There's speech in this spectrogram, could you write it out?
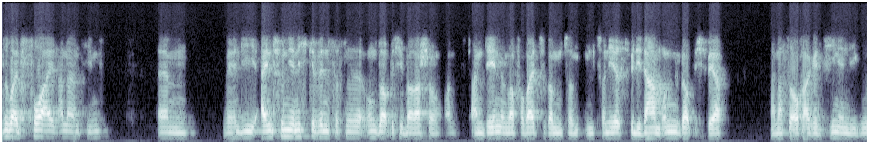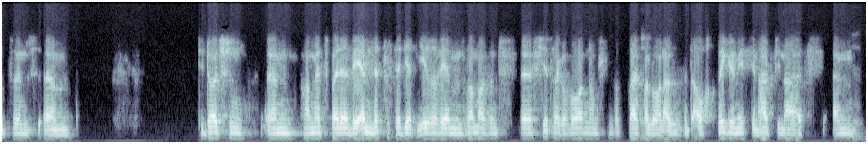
so weit vor allen anderen Teams. Ähm, wenn die ein Turnier nicht gewinnen, ist das eine unglaubliche Überraschung. Und an denen immer vorbeizukommen im, im Turnier ist für die Damen unglaublich schwer. Dann hast du auch Argentinien, die gut sind. Ähm, die Deutschen ähm, haben jetzt bei der WM letztes Jahr, die hatten ihre WM im Sommer, sind äh, Vierter geworden, haben schon das drei verloren, also sind auch regelmäßig in Halbfinals. Ähm, Mhm.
